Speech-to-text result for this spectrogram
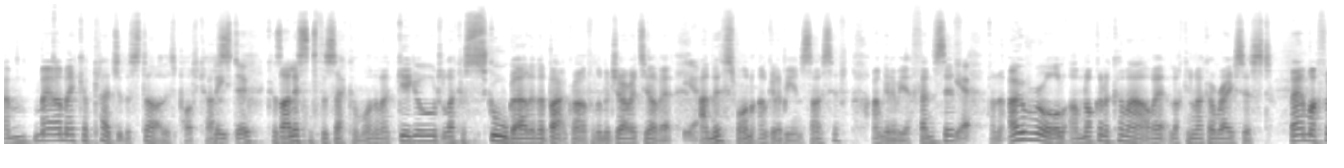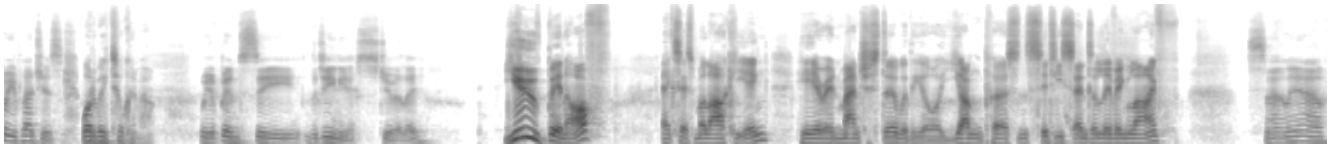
Um, may I make a pledge at the start of this podcast? Please do. Because I listened to the second one and I giggled like a schoolgirl in the background for the majority of it. Yeah. And this one, I'm going to be incisive. I'm going to be offensive. Yeah. And overall, I'm not going to come out of it looking like a racist. They're my three pledges. What are we talking about? We have been to see The Genius, Stewart Lee. You've been off excess malarkeying here in Manchester with your young person city centre living life. Certainly have.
